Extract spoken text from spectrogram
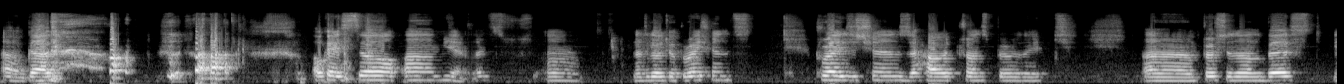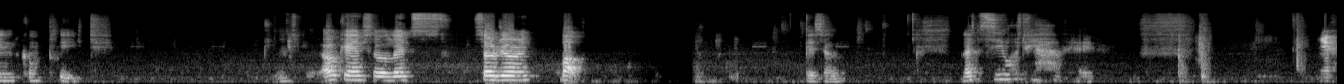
Oh God. okay so um yeah let's um let's go to operations. Positions how transparent um personal best incomplete okay so let's surgery Bob. Okay so let's see what we have here. Yeah.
